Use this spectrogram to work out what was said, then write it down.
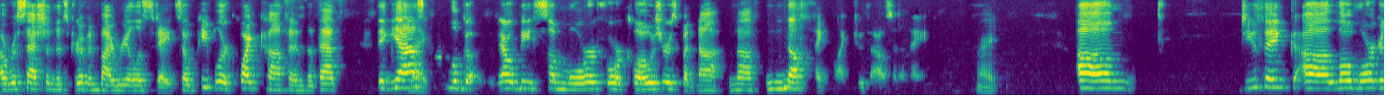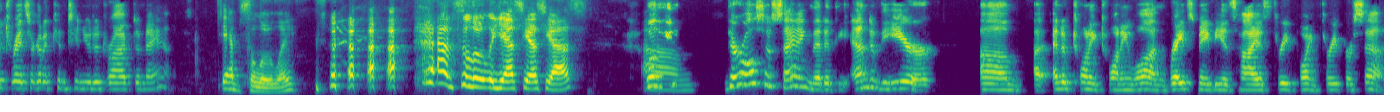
a recession that's driven by real estate. So people are quite confident that that's that yes, right. we'll go, there'll be some more foreclosures, but not, not nothing like 2008. Right. Um, do you think uh, low mortgage rates are going to continue to drive demand? Absolutely. Absolutely. Yes, yes, yes. Well, um, they're also saying that at the end of the year, um, uh, end of 2021, rates may be as high as 3.3%.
